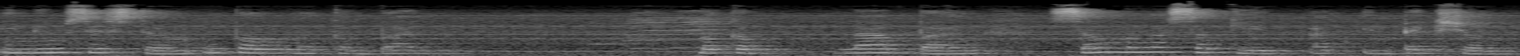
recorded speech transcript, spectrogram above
immune system upang makaban, makalaban sa mga sakit at infeksyon.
